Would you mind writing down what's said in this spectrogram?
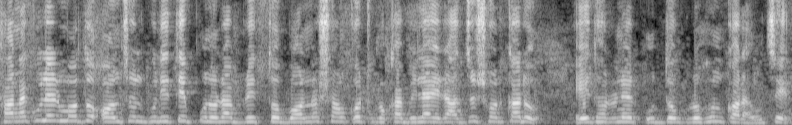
খানাকুলের মতো অঞ্চলগুলিতে পুনরাবৃত্ত বন্যা সংকট মোকাবিলায় রাজ্য সরকারও এই ধরনের উদ্যোগ গ্রহণ করা উচিত।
